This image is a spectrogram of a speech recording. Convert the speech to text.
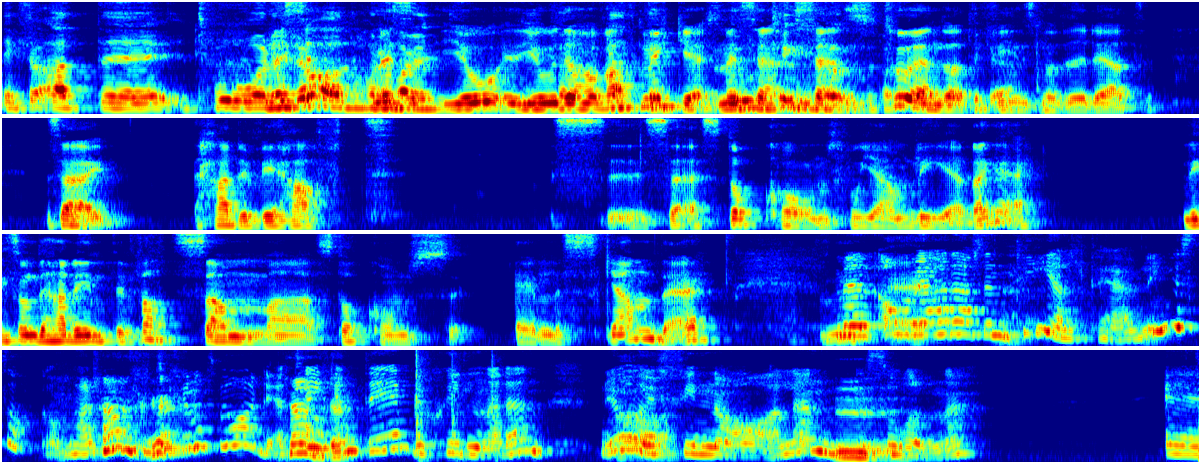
Liksom att eh, två år i Men rad har det men varit... Jo, jo det har varit ganska mycket. Men sen, sen så tror jag ändå att det jag. finns något i det att så här, hade vi haft så här, Stockholms programledare. Liksom det hade inte varit samma Stockholms älskande. Men om vi hade haft en deltävling i Stockholm, hade det inte kunnat vara det? Kanske. Tänk att det blir skillnaden. Nu har Ja. ju finalen Mm. i Solna. Det är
